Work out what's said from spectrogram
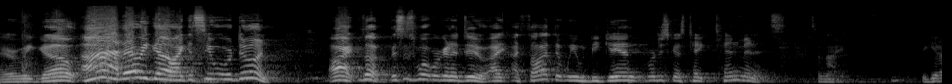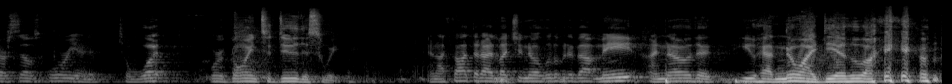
There we go. Ah, there we go. I can see what we're doing. All right, look, this is what we're going to do. I, I thought that we would begin, we're just going to take 10 minutes tonight to get ourselves oriented to what we're going to do this week. And I thought that I'd let you know a little bit about me. I know that you have no idea who I am,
